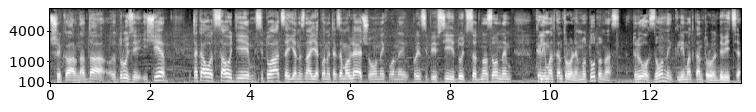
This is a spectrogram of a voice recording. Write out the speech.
шикарна. Да, друзі, і ще така от Сауді ситуація, я не знаю, як вони так замовляють, що у них вони, в принципі, всі йдуть з однозонним клімат-контролем. Ну тут у нас трьохзонний клімат-контроль. Дивіться,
